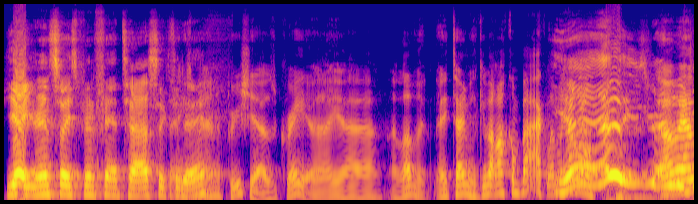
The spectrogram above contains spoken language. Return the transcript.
yeah, your insight's been fantastic Thanks, today. man. I appreciate it. That was great. I uh, I love it. Anytime you give, it, I'll come back. Let me Yeah, know. he's ready Oh, to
